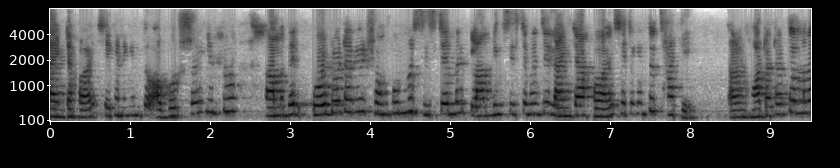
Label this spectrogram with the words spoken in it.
লাইনটা হয়, সেখানে কিন্তু অবশ্যই কিন্তু আমাদের কোল্ড ওয়াটারের সম্পূর্ণ সিস্টেমের প্লাম্বিং সিস্টেমের যে লাইনটা হয়, সেটা কিন্তু থাকে। কারণ হট ওয়াটার তো আমরা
